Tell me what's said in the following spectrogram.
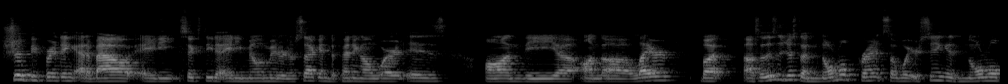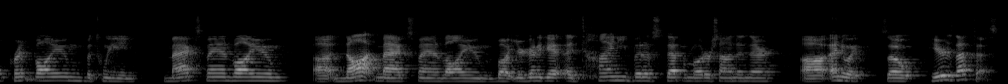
should be printing at about 80, 60 to 80 millimeters a second, depending on where it is on the, uh, on the layer. But uh, so this is just a normal print. So what you're seeing is normal print volume between max fan volume, uh, not max fan volume, but you're going to get a tiny bit of stepper motor sound in there. Uh, anyway, so here's that test.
